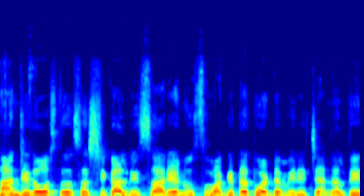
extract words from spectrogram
ਹਾਂਜੀ ਦੋਸਤੋ, ਸਤਿ ਸ਼੍ਰੀ ਅਕਾਲ ਜੀ ਸਾਰਿਆਂ ਨੂੰ। ਸਵਾਗਤ ਹੈ ਤੁਹਾਡਾ ਮੇਰੇ ਚੈਨਲ ਤੇ।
